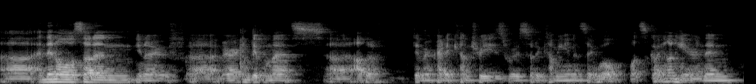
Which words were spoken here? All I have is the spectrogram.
Uh, and then all of a sudden, you know, uh, American diplomats, uh, other democratic countries were sort of coming in and saying, well, what's going on here? And then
